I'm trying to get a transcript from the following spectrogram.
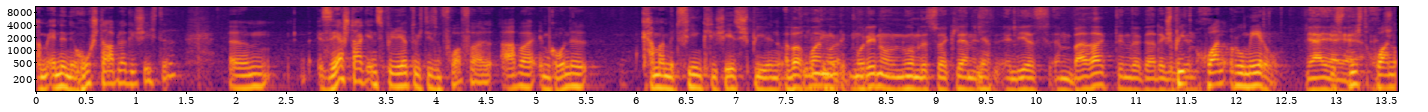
am Ende eine Hochstaplergeschichte, ähm, sehr stark inspiriert durch diesen Vorfall, aber im Grunde kann man mit vielen Klischees spielen. Aber Juan. Moreno, nur um das zu erklären, ist Ja. Elias Mbarak, den wir gerade gesehen spielt Juan Romero. Ja, ja, ist ja. nicht Juan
